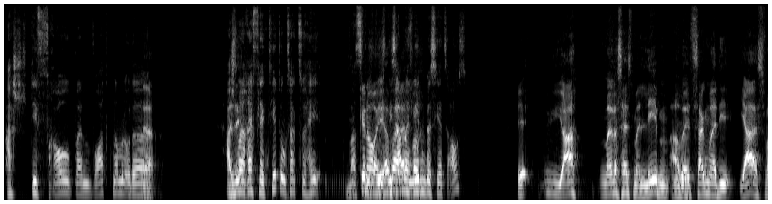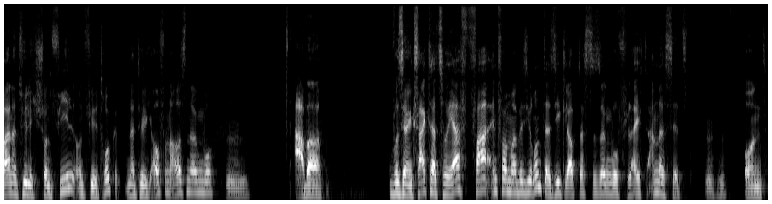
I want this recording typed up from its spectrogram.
Hast du die Frau beim Wort genommen oder ja, hast Also du mal reflektiert und gesagt so, hey, was, Genau, wie, wie, wie halt sah mein einfach- Leben bis jetzt aus? ja, was heißt mein Leben? Aber jetzt sagen wir mal, die, ja, es war natürlich schon viel und viel Druck, natürlich auch von außen irgendwo. Aber wo sie dann gesagt hat, so ja, fahr einfach mal ein bisschen runter. Sie glaubt, dass das irgendwo vielleicht anders sitzt. Und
